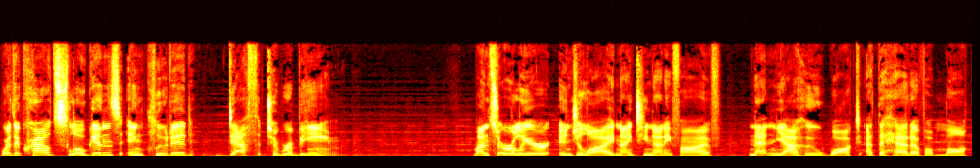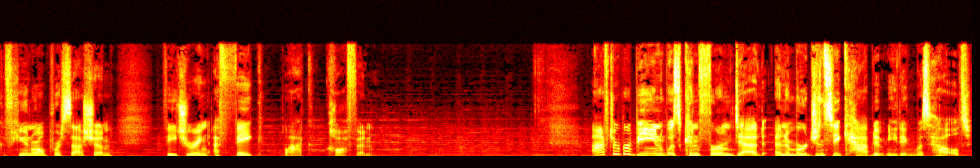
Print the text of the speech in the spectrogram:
where the crowd's slogans included Death to Rabin. Months earlier, in July 1995, Netanyahu walked at the head of a mock funeral procession featuring a fake black coffin. After Rabin was confirmed dead, an emergency cabinet meeting was held.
